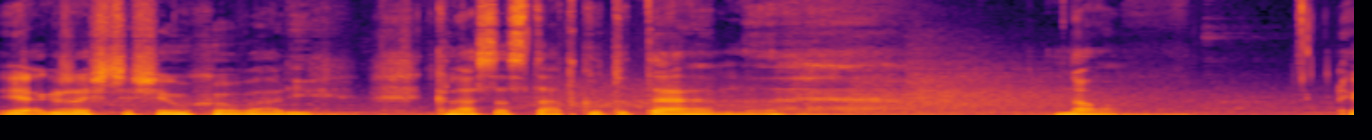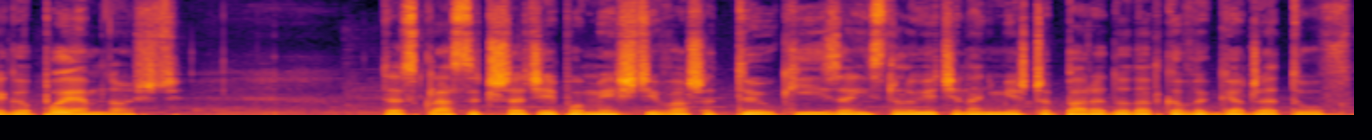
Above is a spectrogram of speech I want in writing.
Jakżeście się uchowali? Klasa statku to ten. No. Jego pojemność. Te z klasy trzeciej pomieści wasze tyłki i zainstalujecie na nim jeszcze parę dodatkowych gadżetów.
